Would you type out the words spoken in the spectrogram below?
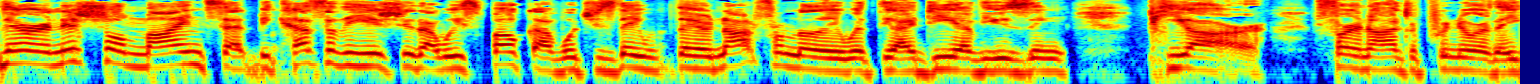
their initial mindset because of the issue that we spoke of, which is they, they're not familiar with the idea of using PR for an entrepreneur. They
